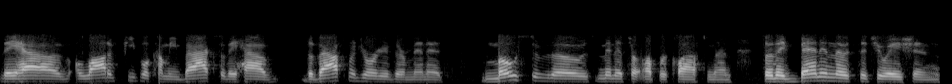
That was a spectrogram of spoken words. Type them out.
They have a lot of people coming back, so they have the vast majority of their minutes. Most of those minutes are upperclassmen, so they've been in those situations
